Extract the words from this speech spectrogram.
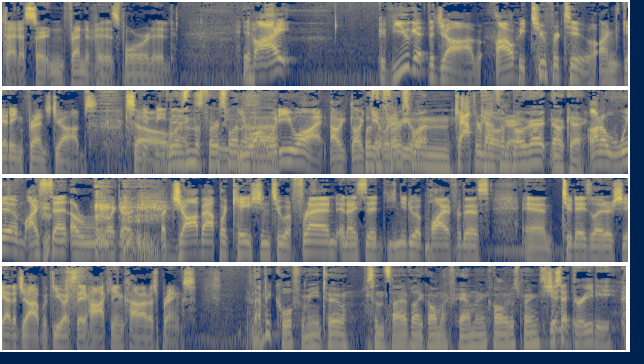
that a certain friend of his forwarded. If I, if you get the job, I'll be two for two on getting friends jobs. So Give wasn't the first please. one? you want, uh, what do you want? I'll, I'll was get the whatever first you want. one Catherine, Catherine Bogart. Bogart? Okay. On a whim, I sent a like a, a job application to a friend, and I said, "You need to apply for this." And two days later, she had a job with USA Hockey in Colorado Springs. That'd be cool for me too, since I have like all my family in Colorado Springs. Getting greedy.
